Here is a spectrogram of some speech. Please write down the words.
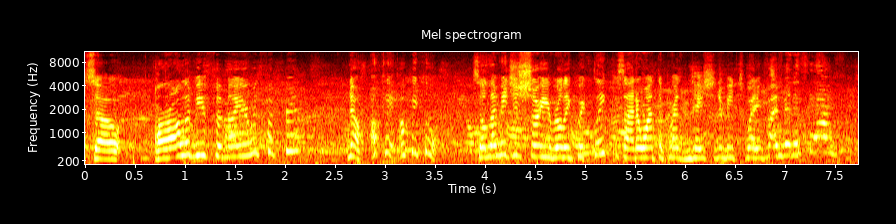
So are all of you familiar with Flipgrid? No, okay, okay, cool. So let me just show you really quickly because I don't want the presentation to be 25 minutes long.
